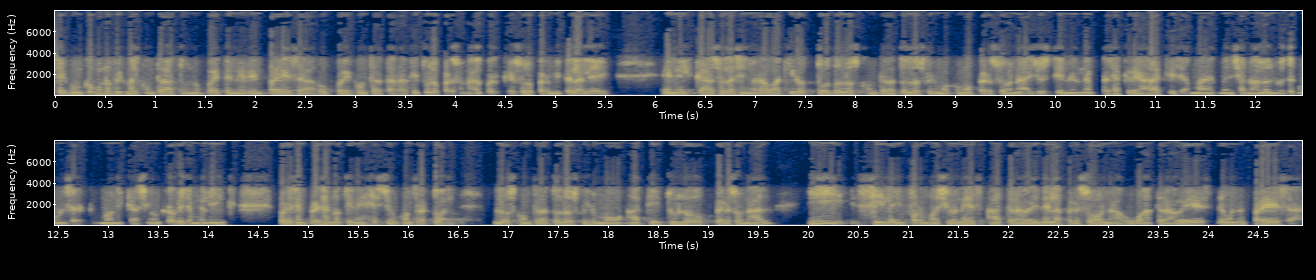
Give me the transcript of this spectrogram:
según cómo uno firma el contrato, uno puede tener empresa o puede contratar a título personal, porque eso lo permite la ley. En el caso de la señora Baquiro, todos los contratos los firmó como persona. Ellos tienen una empresa creada que se llama, mencionado los medios de comunicación, creo que se llama Link, pero esa empresa no tiene gestión contractual. Los contratos los firmó a título personal y si la información es a través de la persona o a través de una empresa,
